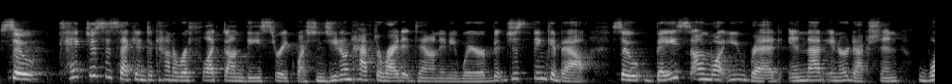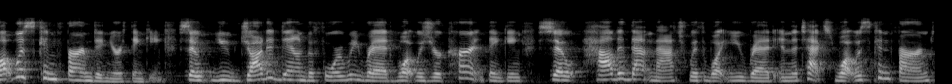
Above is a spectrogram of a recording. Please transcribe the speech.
So take just a second to kind of reflect on these three questions. You don't have to write it down anywhere, but just think about, so based on what you read in that introduction, what was confirmed in your thinking? So you jotted down before we read what was your current thinking. So how did that match with what you read in the text? What was confirmed,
